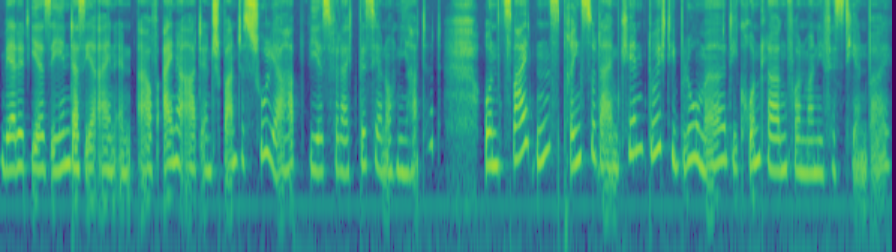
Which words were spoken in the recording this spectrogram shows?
werdet ihr sehen, dass ihr ein auf eine Art entspanntes Schuljahr habt, wie ihr es vielleicht bisher noch nie hattet. Und zweitens bringst du deinem Kind durch die Blume die Grundlagen von Manifestieren bei.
